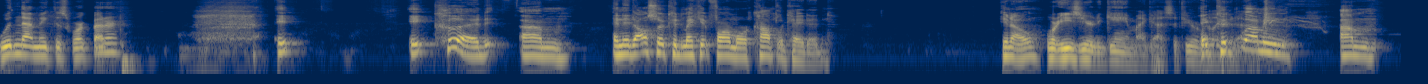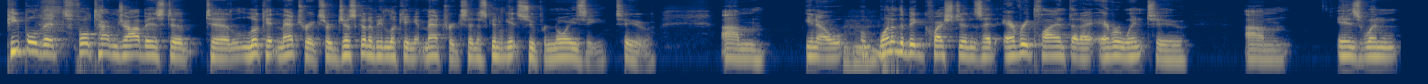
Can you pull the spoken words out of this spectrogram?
Wouldn't that make this work better? it it could um and it also could make it far more complicated you know Or easier to game, I guess, if you're really it could well i mean um people that's full-time job is to to look at metrics are just going to be looking at metrics and it's going to get super noisy too. Um you know Mhm. one of the big questions at every client that i ever went to um is when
